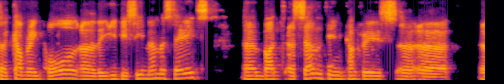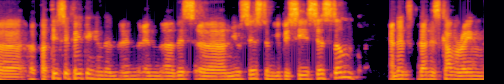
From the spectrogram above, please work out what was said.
uh, covering all the EPC member states, but 17 countries uh, participating in, the, in, in uh, this uh, new system, UPC system, and that that is covering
